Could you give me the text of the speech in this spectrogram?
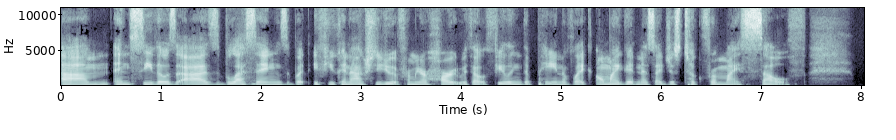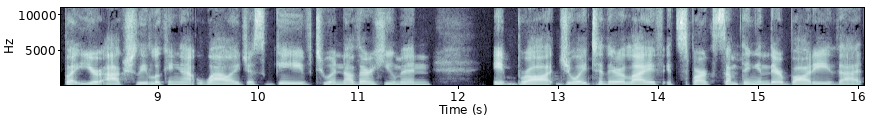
um, and see those as blessings but if you can actually do it from your heart without feeling the pain of like oh my goodness i just took from myself. But you're actually looking at wow i just gave to another human. It brought joy to their life. It sparked something in their body that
